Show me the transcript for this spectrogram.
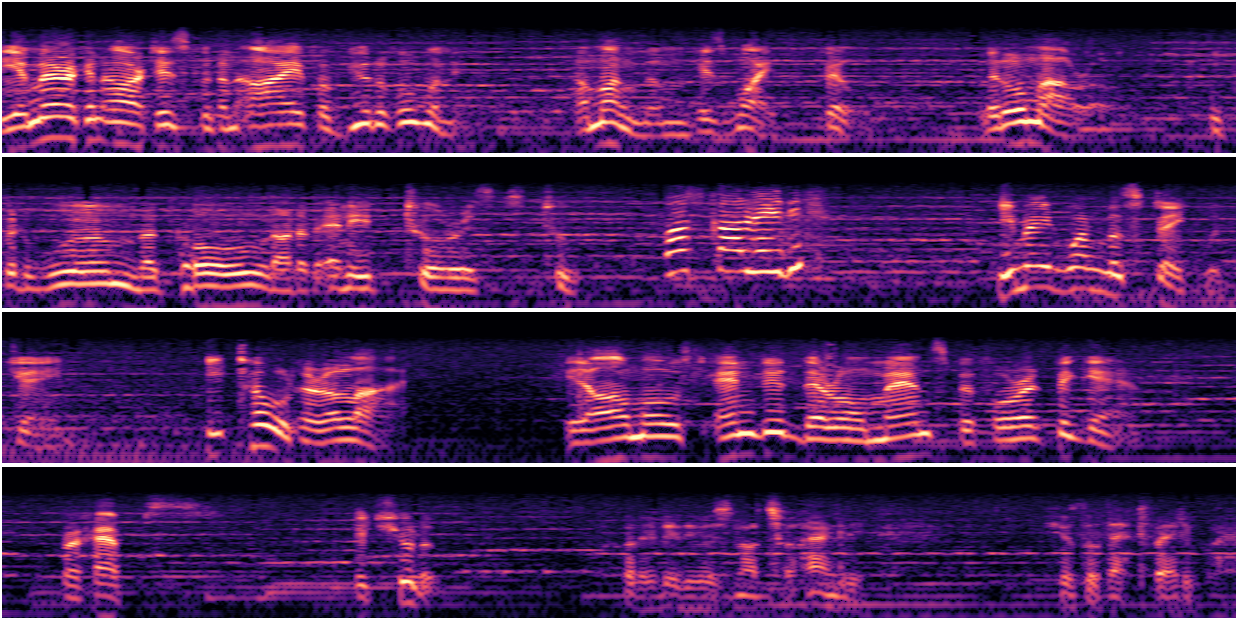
the American artist with an eye for beautiful women. Among them, his wife, Phil. Little Mauro, who could worm the gold out of any tourist's tooth. Bosco lady? He made one mistake with Jane. He told her a lie. It almost ended their romance before it began. Perhaps it should have. But the lady was not so angry. You do that very well.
